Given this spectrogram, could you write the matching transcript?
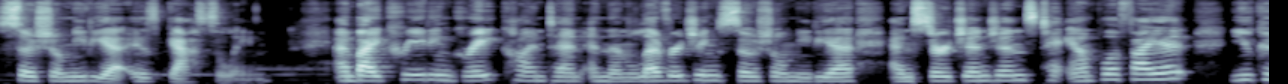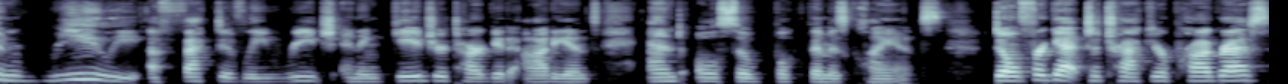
social media is gasoline. And by creating great content and then leveraging social media and search engines to amplify it, you can really effectively reach and engage your target audience and also book them as clients. Don't forget to track your progress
